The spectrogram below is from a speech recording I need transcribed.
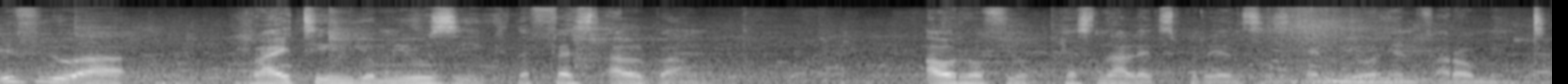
if you are writing your music the first album out of your personal experiences and your environment.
